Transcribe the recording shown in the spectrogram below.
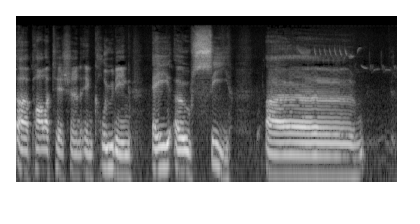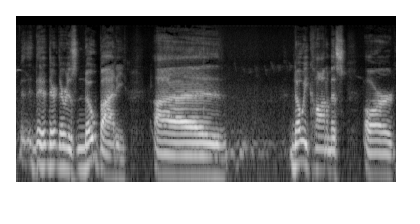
politician, including AOC. Uh, there, there, there is nobody, uh, no economist or,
